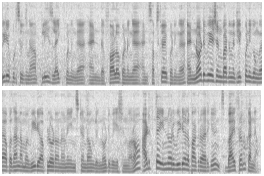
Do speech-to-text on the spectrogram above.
வீடியோ பிடிச்சிருக்குன்னா ப்ளீஸ் லைக் பண்ணுங்க அண்ட் ஃபாலோ பண்ணுங்க அண்ட் சப்ஸ்கிரைப் பண்ணுங்க. அண்ட் நோட்டிஃபிகேஷன் பட்டனை கிளிக் பண்ணிக்கோங்க. அப்போ தான் நம்ம வீடியோ அப்லோட் ஆனோன்னு இன்ஸ்டன்ட்டாக உங்களுக்கு நோட்டிஃபிகேஷன் வரும். அடுத்த இன்னொரு வீடியோவில் பார்க்குற வரைக்கும் இட்ஸ் பை ஃப்ரம் கண்ணன்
